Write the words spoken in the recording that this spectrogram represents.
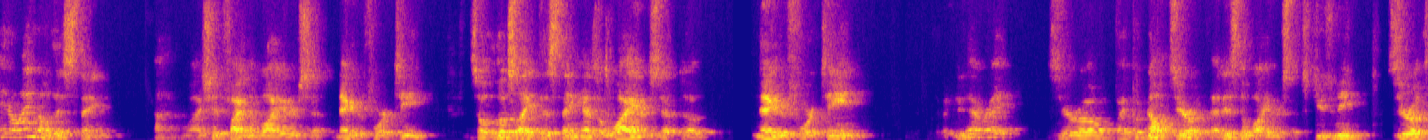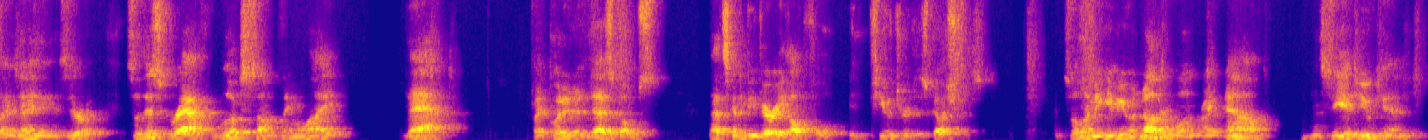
You know, I know this thing. Uh, well, I should find the y-intercept, negative 14. So it looks like this thing has a y-intercept of negative 14. Did I do that right? Zero, if I put, no, zero, that is the y-intercept, excuse me. Zero times anything is zero. So this graph looks something like that. If I put it in Desmos, that's going to be very helpful in future discussions. So let me give you another one right now and see if you can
